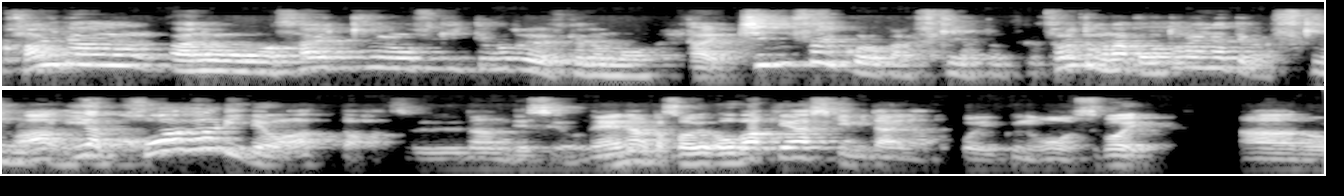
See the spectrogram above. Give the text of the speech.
階段、あの、最近お好きってことですけども、はい、小さい頃から好きだったんですか？それともなんか大人になってから好きになったあいや、怖がりではあったはずなんですよね。なんかそういうお化け屋敷みたいなとこ行くのをすごい、あの、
